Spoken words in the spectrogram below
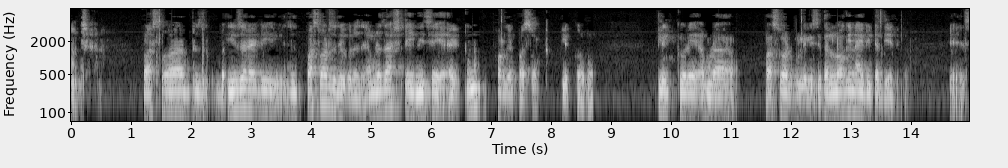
আচ্ছা। পাসওয়ার্ড ইউজার আইডি পাসওয়ার্ড যদি ভুলে যায়, আমরা জাস্ট এই নিচে কোনো ফরগেট পাসওয়ার্ড ক্লিক করব। ক্লিক করে আমরা পাসওয়ার্ড ভুলে গেছি, তাহলে লগ ইন আইডিটা দিয়ে দিলাম। এস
